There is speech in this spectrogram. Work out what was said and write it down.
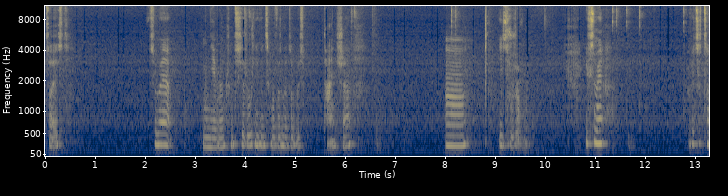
co jest? W sumie nie wiem, czym to się różni, więc chyba wezmę to być tańsze. Mm, I z różowym. I w sumie, wiecie co?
